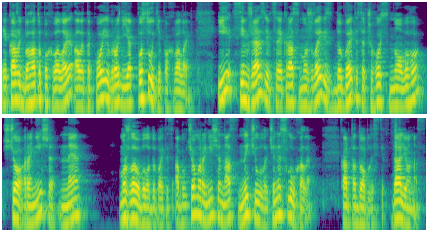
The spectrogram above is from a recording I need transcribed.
Як кажуть, багато похвали, але такої, вроді, як по суті, похвали. І сім жезлів це якраз можливість добитися чогось нового, що раніше не можливо було добитись, або в чому раніше нас не чули чи не слухали. Карта доблесті. Далі у нас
